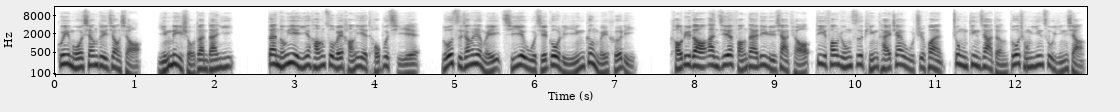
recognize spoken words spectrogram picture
规模相对较小，盈利手段单一。但农业银行作为行业头部企业，罗子章认为其业务结构理应更为合理。考虑到按揭房贷利率下调、地方融资平台债务置换、重定价等多重因素影响，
